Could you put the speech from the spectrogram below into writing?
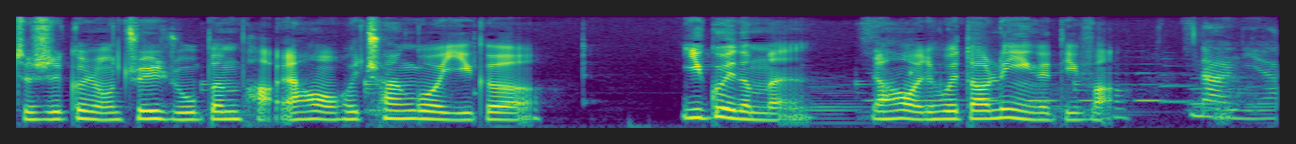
就是各种追逐奔跑，然后我会穿过一个衣柜的门，然后我就会到另一个地方。纳尼亚，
